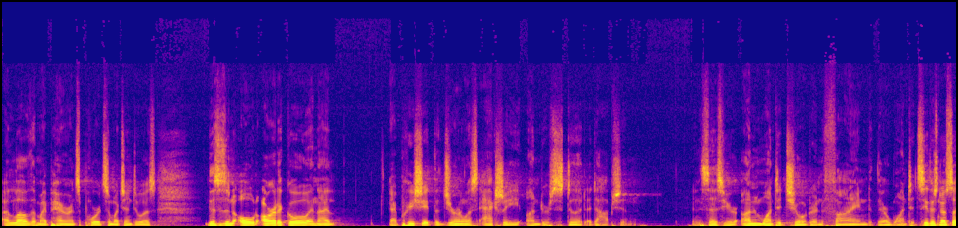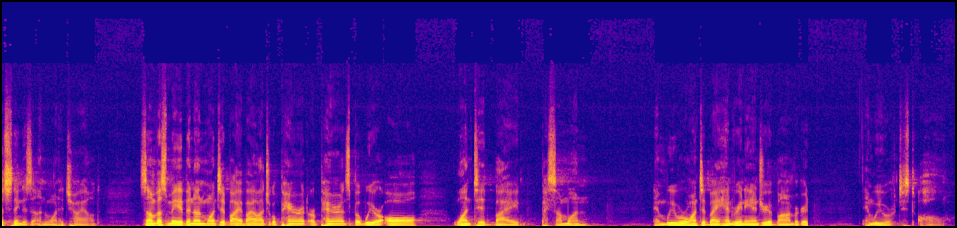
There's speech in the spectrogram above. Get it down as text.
I love that my parents poured so much into us. This is an old article, and I, I appreciate the journalist actually understood adoption. And it says here, unwanted children find their wanted. See, there's no such thing as an unwanted child. Some of us may have been unwanted by a biological parent or parents, but we are all wanted by, by someone. And we were wanted by Henry and Andrea Bomberger. And we were just all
